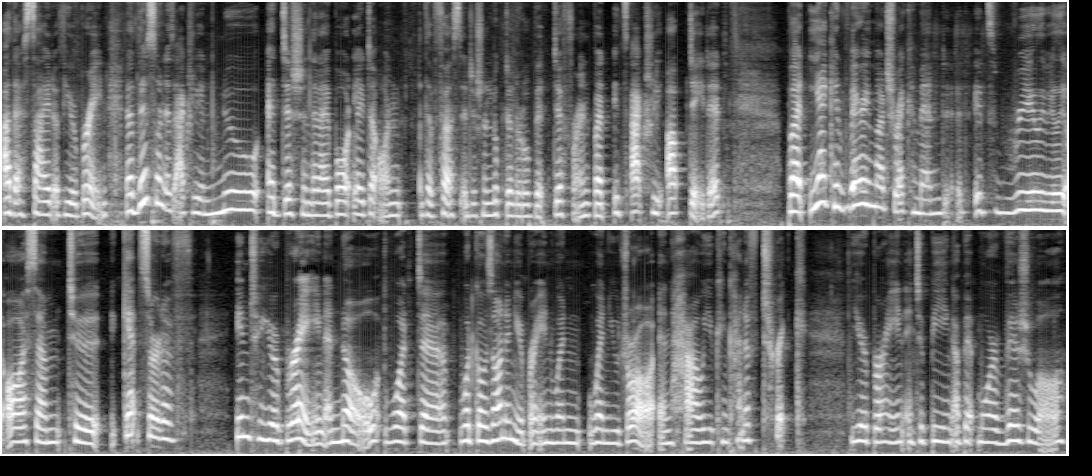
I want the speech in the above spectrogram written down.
other side of your brain. Now, this one is actually a new edition that I bought later on. The first edition looked a little bit different, but it's actually updated. But yeah, I can very much recommend it. It's really, really awesome to get sort of into your brain and know what uh, what goes on in your brain when when you draw and how you can kind of trick your brain into being a bit more visual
